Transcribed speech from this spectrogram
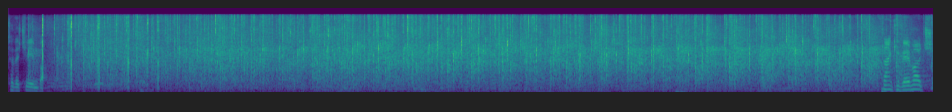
to the Chamber. Thank you very much.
